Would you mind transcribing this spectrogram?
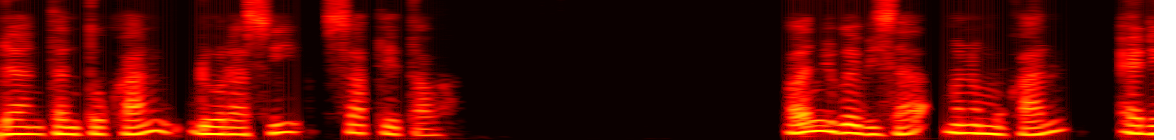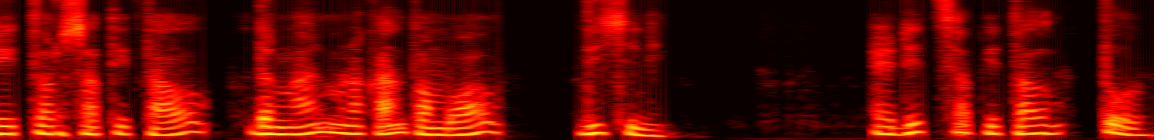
dan tentukan durasi subtitle. Kalian juga bisa menemukan editor subtitle dengan menekan tombol di sini. Edit Subtitle Tool.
